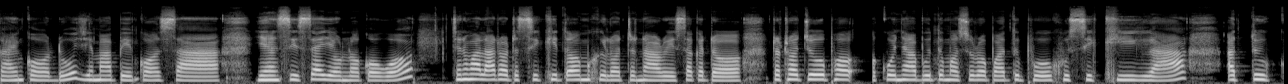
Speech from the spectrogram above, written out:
ကိုင်းကောဒိုယမပေကောစာယန်စီဆက်ယုံလကောဝကျွန်မလာတော့တစီခိတော့မခလတနာရေစကတော့တထချိုဖောအကိုညာဘူးတမဆရပါတူဖိုခုစီခီကအတုက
